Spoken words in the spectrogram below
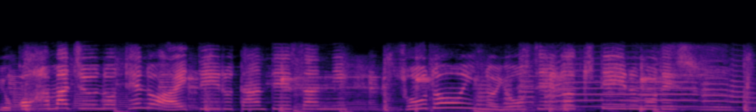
横浜中の手の空いている探偵さんに総動員の要請が来ているのです。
